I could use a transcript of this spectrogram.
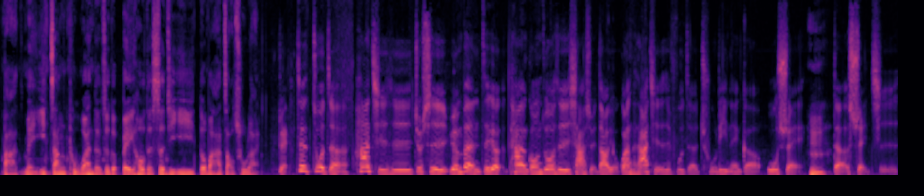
把每一张图案的这个背后的设计意义都把它找出来。对，这作者他其实就是原本这个他的工作是下水道有关，可是他其实是负责处理那个污水嗯，的水质。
